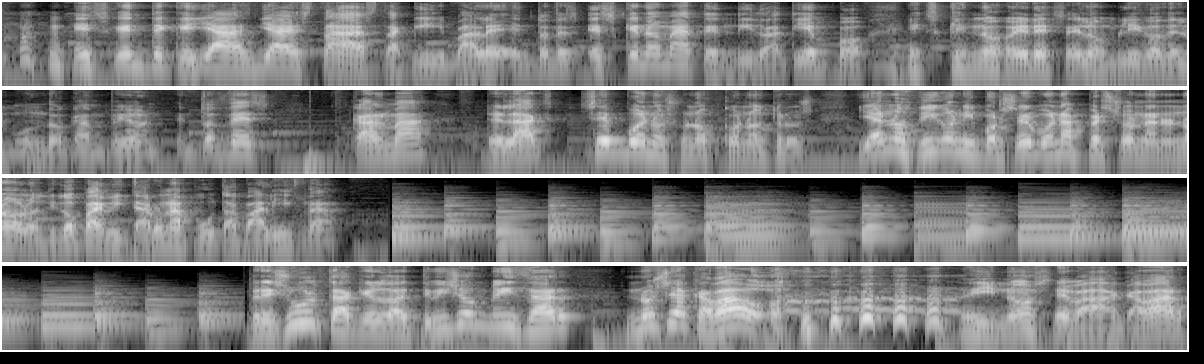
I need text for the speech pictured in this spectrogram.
es gente que ya, ya está hasta aquí, ¿vale? Entonces, es que no me ha atendido a tiempo. Es que no eres el ombligo del mundo, campeón. Entonces, calma, relax, sed buenos unos con otros. Ya no os digo ni por ser buena persona, no, no, lo digo para evitar una puta paliza. Resulta que lo de Activision Blizzard no se ha acabado. y no se va a acabar.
